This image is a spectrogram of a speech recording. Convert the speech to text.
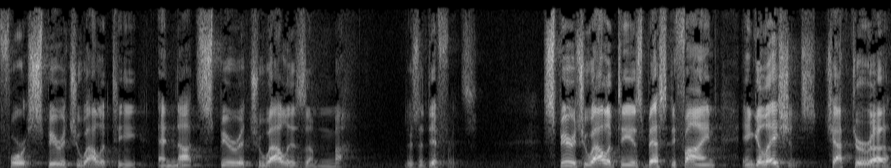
for spirituality and not spiritualism. There's a difference. Spirituality is best defined in Galatians chapter uh,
